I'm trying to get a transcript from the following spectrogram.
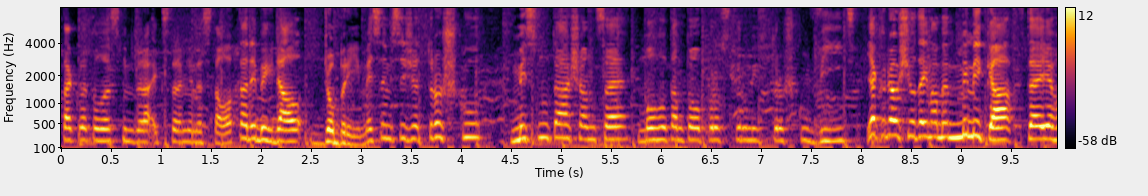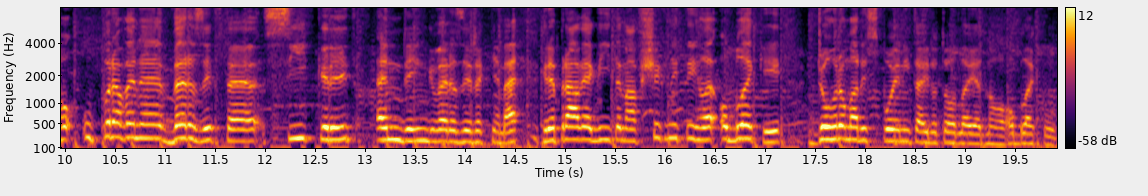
takhle tohle s ním teda extrémně nestalo. Tady bych dal dobrý, myslím si, že trošku mysnutá šance, mohl tam toho prostoru mít trošku víc. Jako dalšího tady máme Mimika v té jeho upravené verzi, v té secret ending verzi, řekněme, kde právě, jak vidíte, má všechny tyhle obleky dohromady spojený tady do tohohle jednoho obleku.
